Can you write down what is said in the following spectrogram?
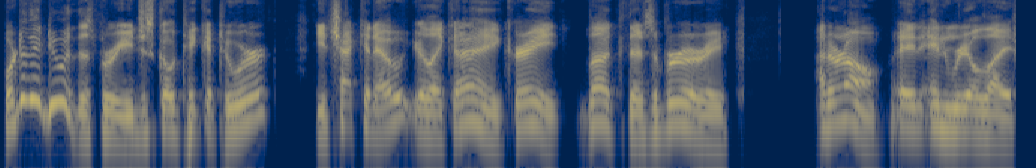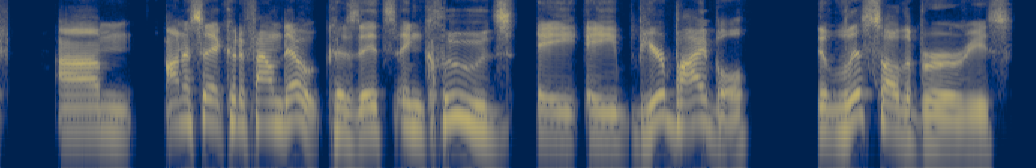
what do they do with this brewery? You just go take a tour you check it out, you're like, hey, great, look, there's a brewery. I don't know in, in real life. Um, honestly, I could have found out because it includes a a beer bible that lists all the breweries.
